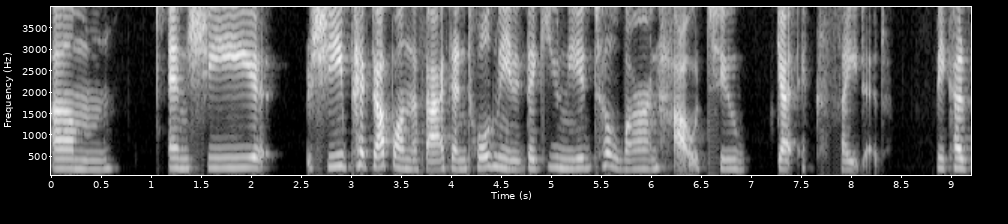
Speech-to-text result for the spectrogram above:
um and she she picked up on the fact and told me like you need to learn how to get excited. Because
